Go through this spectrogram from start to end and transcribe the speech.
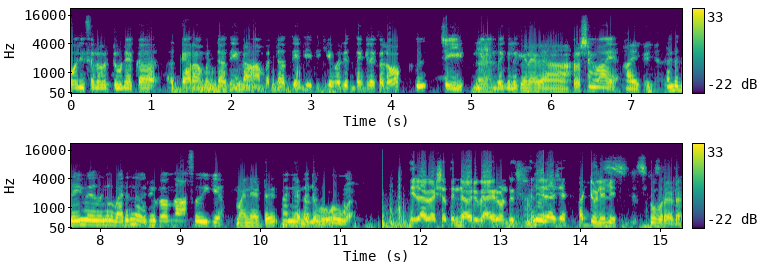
പോലീസ് ഇടപെട്ട് ഇവിടെയൊക്കെ കയറാൻ പറ്റാതെയും കാണാൻ പറ്റാത്തയും രീതിക്ക് അവർ എന്തെങ്കിലുമൊക്കെ ലോക്ക് ചെയ്യും. എന്തെങ്കിലും പ്രശ്നങ്ങളായ. എന്റെ ദൈവങ്ങൾ ദൈവം നിങ്ങൾ വരുന്നവർ ഇവിടെ ഒന്ന് ആസ്വദിക്കുക. മഞ്ഞായിട്ട് പോവുക. നീലാകാശത്തിന്റെ ആ ഒരു ബാക്ക്ഗ്രൗണ്ട് അല്ലേ അടിപൊളി അല്ലേ? സൂപ്പർ ആയിട്ട്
